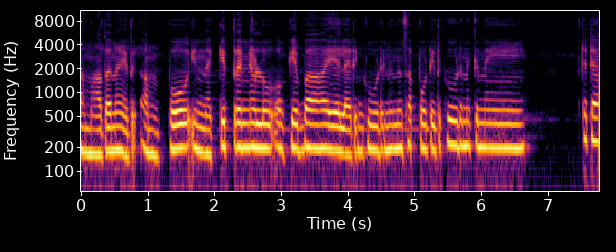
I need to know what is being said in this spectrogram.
സമാധാനമായത് അപ്പോൾ ഇന്നൊക്കെ ഇത്ര തന്നെ ഉള്ളൂ. ഓക്കെ ബായ് എല്ലാവരും കൂടെ നിന്ന് സപ്പോർട്ട് ചെയ്ത് കൂടെ നിൽക്കുന്നേ. ടാറ്റാ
